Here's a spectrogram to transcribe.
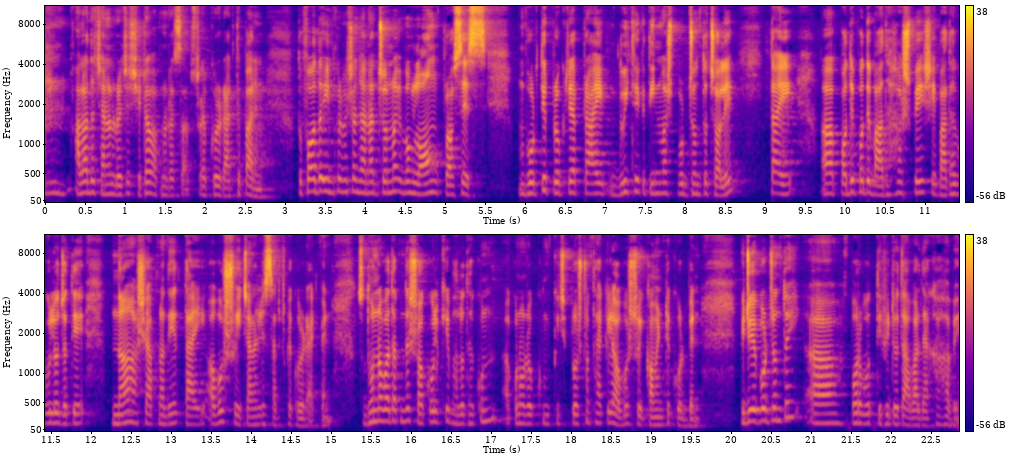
আলাদা চ্যানেল রয়েছে, সেটাও আপনারা সাবস্ক্রাইব করে রাখতে পারেন। তো ফার্দার ইনফরমেশন জানার জন্য এবং লং প্রসেস ভর্তির প্রক্রিয়া প্রায় দুই থেকে তিন মাস পর্যন্ত চলে। তাই পদে পদে বাধা আসবে, সেই বাধাগুলো যাতে না আসে আপনাদের, তাই অবশ্যই চ্যানেলটি সাবস্ক্রাইব করে রাখবেন। সো ধন্যবাদ আপনাদের সকলকে, ভালো থাকুন। কোনো রকম কিছু প্রশ্ন থাকলে অবশ্যই কমেন্টে করবেন। ভিডিও পর্যন্তই পরবর্তী ভিডিওতে আবার দেখা হবে।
